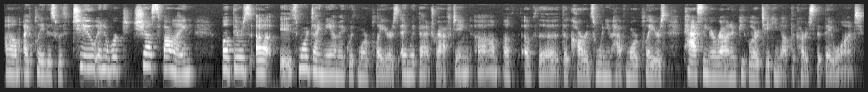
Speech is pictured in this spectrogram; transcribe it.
Um, I've played this with two and it worked just fine but there's uh, it's more dynamic with more players and with that drafting um, of, of the, the cards when you have more players passing around and people are taking out the cards that they want.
